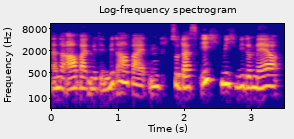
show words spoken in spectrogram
an der Arbeit mit den Mitarbeitern, so dass ich mich wieder mehr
